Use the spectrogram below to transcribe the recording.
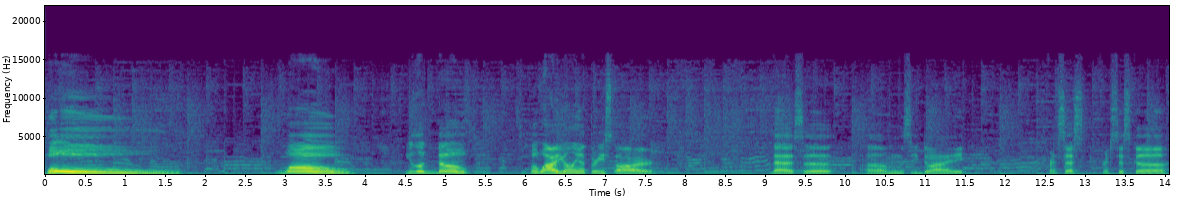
Whoa. Whoa. You look dope. But why are you only a three star? That's a, um, let's see, do I, Frances Francisca,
